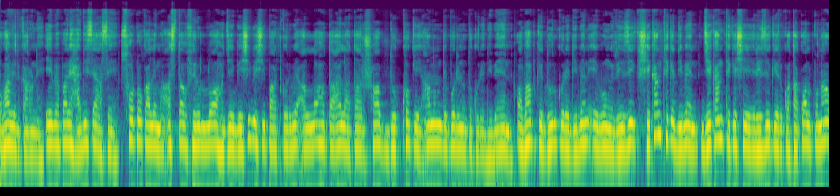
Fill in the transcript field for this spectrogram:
অভাবের কারণে। এ ব্যাপারে হাদিসে আছে, ছোট কালেমা আস্তাও ফিরুল্লাহ যে বেশি বেশি পাঠ করবে, আল্লাহ তাআলা তার সব দুঃখকে আনন্দে পরিণত করে দিবেন। অভাবকে দূর করে দিবেন এবং রিজিক সেখান থেকে দিবেন, যেখান থেকে সে রিজিকের কথা কল্পনাও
